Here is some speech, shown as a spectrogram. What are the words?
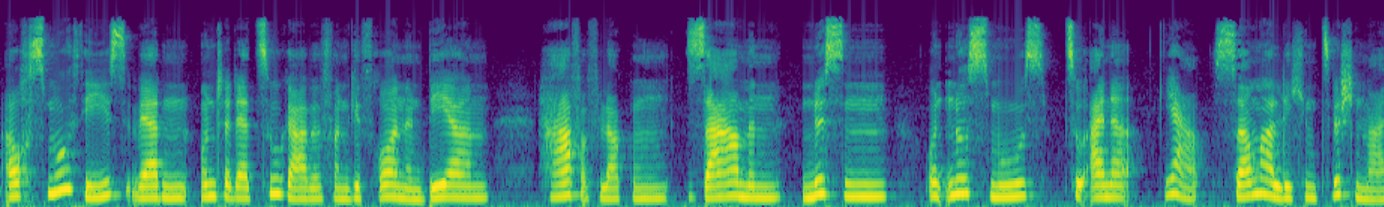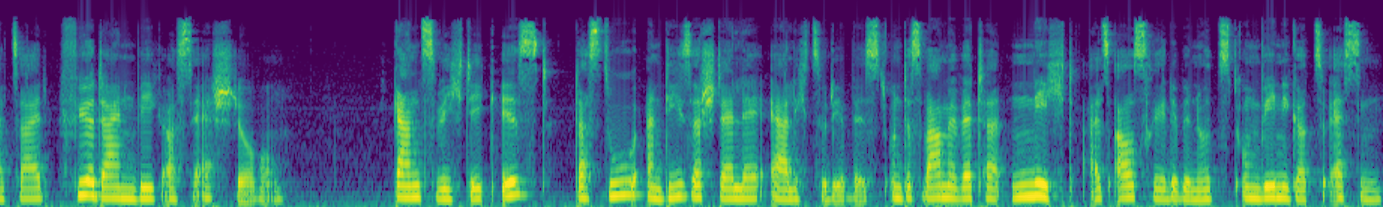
Auch Smoothies werden unter der Zugabe von gefrorenen Beeren, Haferflocken, Samen, Nüssen und Nussmus zu einer ja, sommerlichen Zwischenmahlzeit für deinen Weg aus der Essstörung. Ganz wichtig ist, dass du an dieser Stelle ehrlich zu dir bist und das warme Wetter nicht als Ausrede benutzt, um weniger zu essen.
